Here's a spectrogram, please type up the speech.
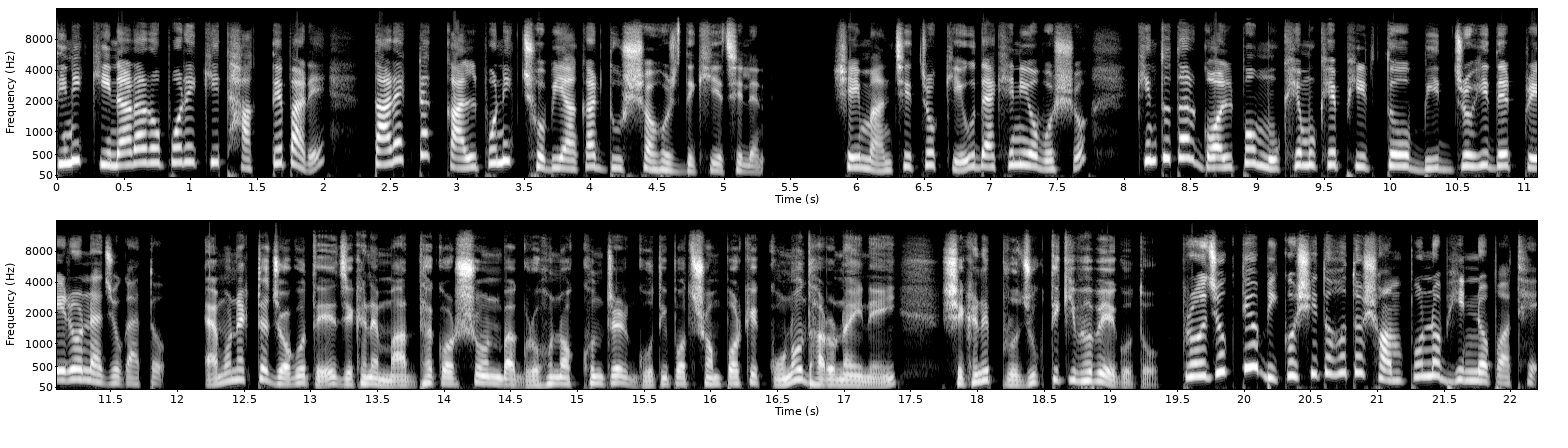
তিনি কিনারার ওপরে কি থাকতে পারে তার একটা কাল্পনিক ছবি আঁকার দুঃসাহস দেখিয়েছিলেন। সেই মানচিত্র কেউ দেখেনি অবশ্য কিন্তু তার গল্প মুখে মুখে ফিরত বিদ্রোহীদের প্রেরণা যোগাত। এমন একটা জগতে যেখানে মাধ্যাকর্ষণ বা গ্রহ নক্ষত্রের গতিপথ সম্পর্কে কোনো ধারণাই নেই সেখানে প্রযুক্তি কীভাবে এগোত? প্রযুক্তিও বিকশিত হতো সম্পূর্ণ ভিন্ন পথে।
